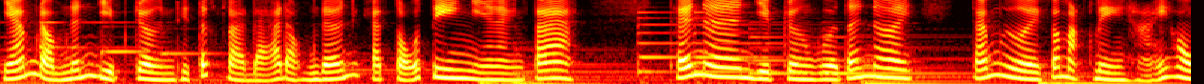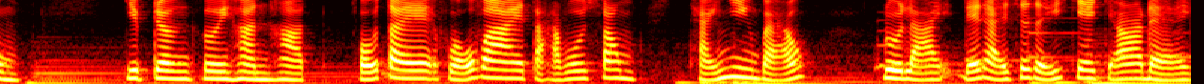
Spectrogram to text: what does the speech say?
Dám động đến Diệp Trần thì tức là đã động đến cả tổ tiên nhà nàng ta. Thế nên Diệp Trần vừa tới nơi, đám người có mặt liền hải hùng. Diệp Trần cười hền hệt, vỗ tay vỗ vai tạ vô song, thản nhiên bảo, lùi lại để đại sư tỷ che cho đệ.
